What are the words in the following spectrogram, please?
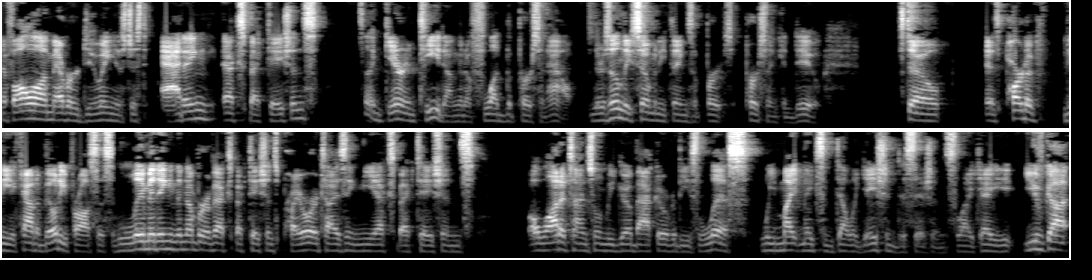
if all I'm ever doing is just adding expectations, it's not guaranteed I'm going to flood the person out. There's only so many things a per- person can do. So, as part of the accountability process, limiting the number of expectations, prioritizing the expectations. A lot of times when we go back over these lists, we might make some delegation decisions like, hey, you've got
